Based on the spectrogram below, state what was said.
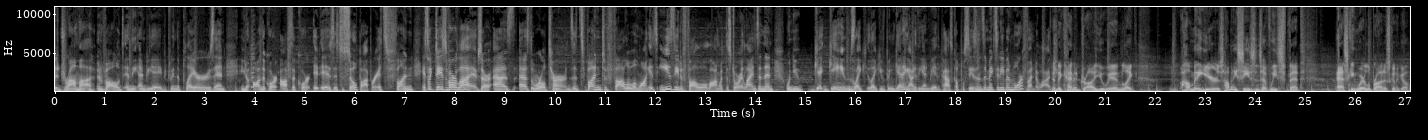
the drama involved in the NBA between the players and you know on the court, off the court. It is. It's a soap opera. It's fun. It's like Days of Our Lives or as as the world turns. It's fun to follow along. It's easy to follow along with the storylines and then when you get games like like you've been getting out of the NBA the past couple seasons, it makes it even more fun to watch. And they kind of draw you in like how many years, how many seasons have we spent asking where LeBron is going to go?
